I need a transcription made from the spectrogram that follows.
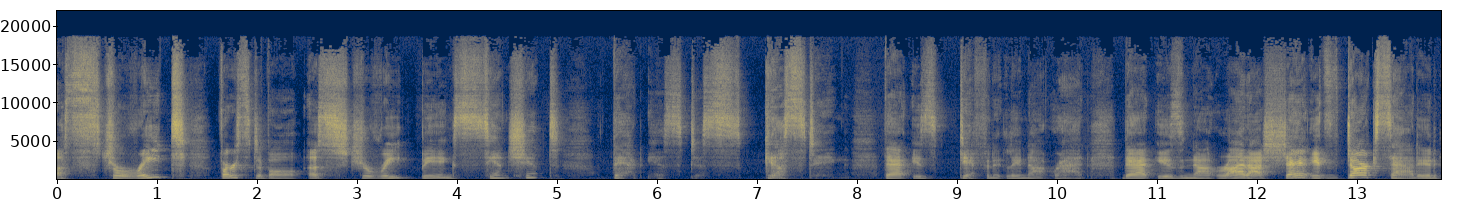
a street. First of all, a street being sentient, that is disgusting. That is definitely not right. That is not right. I shan't. It's dark sided,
